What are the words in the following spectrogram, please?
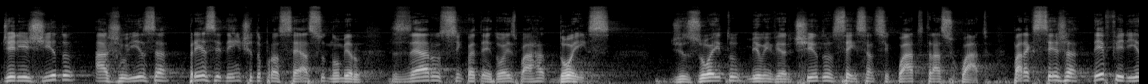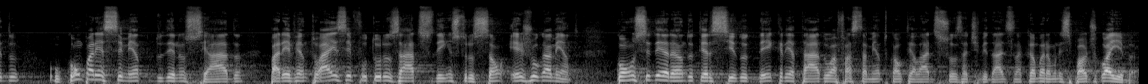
dirigido à juíza presidente do processo número 052-2, 18 mil invertido 604-4, para que seja deferido o comparecimento do denunciado para eventuais e futuros atos de instrução e julgamento, considerando ter sido decretado o afastamento cautelar de suas atividades na Câmara Municipal de Guaíba.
